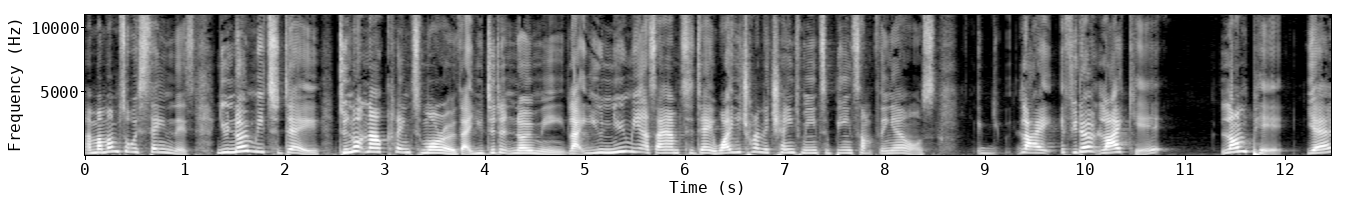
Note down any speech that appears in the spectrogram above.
And my mum's always saying this you know me today. Do not now claim tomorrow that you didn't know me. Like you knew me as I am today. Why are you trying to change me into being something else? Like, if you don't like it, lump it yeah,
